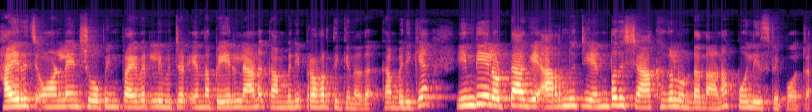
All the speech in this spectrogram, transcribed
ഹൈറിച്ച് ഓൺലൈൻ പ്രൈവറ്റ് ലിമിറ്റഡ് എന്ന പേരിലാണ് കമ്പനി പ്രവർത്തിക്കുന്നത്. കമ്പനിക്ക് ഇന്ത്യയിലൊട്ടാകെ അറുന്നൂറ്റി എൺപത് ശാഖകളുണ്ടെന്നാണ് പോലീസ് റിപ്പോർട്ട്.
